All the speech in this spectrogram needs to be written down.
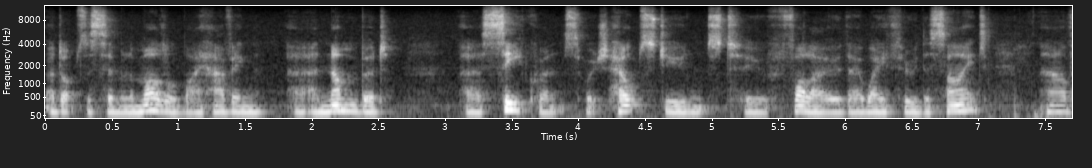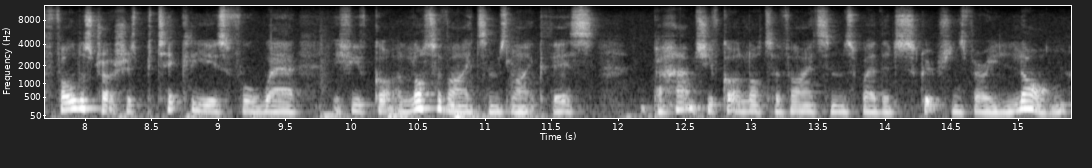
adopts a similar model by having a numbered uh, sequence which helps students to follow their way through the site. Now the folder structure is particularly useful where if you've got a lot of items like this, perhaps you've got a lot of items where the description is very long,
